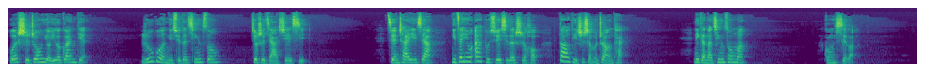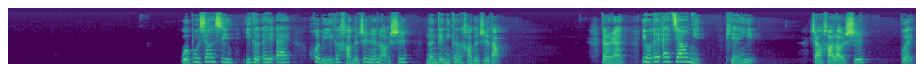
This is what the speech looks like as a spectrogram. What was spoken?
我始终有一个观点：如果你学得轻松，就是假学习。检查一下你在用 App 学习的时候到底是什么状态？你感到轻松吗？恭喜了。我不相信一个 AI 会比一个好的真人老师能给你更好的指导。当然，用 AI 教你便宜，找好老师贵。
